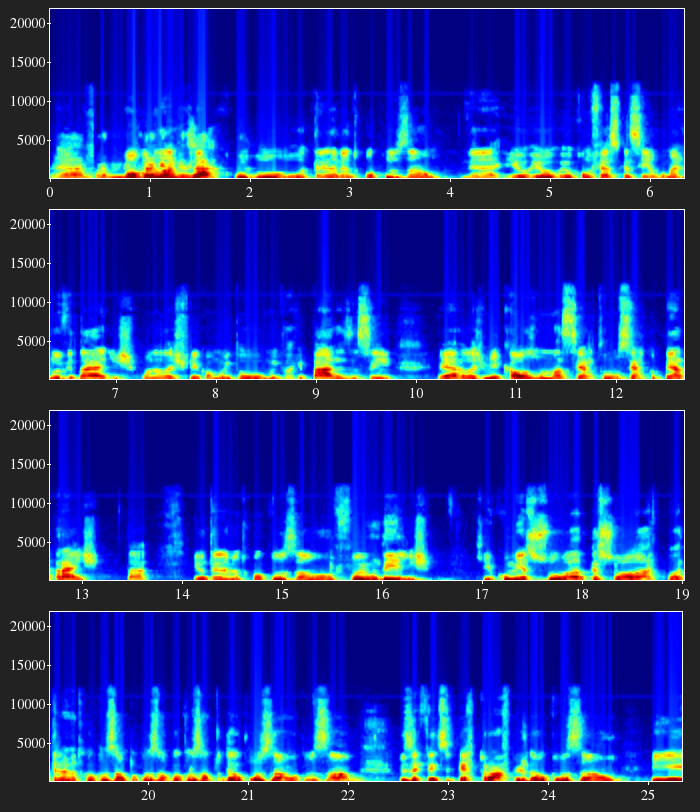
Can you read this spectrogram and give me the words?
né, é. para minimizar? O, o, o, treinamento conclusão, né, eu, eu, eu, confesso que assim, algumas novidades, quando elas ficam muito, muito ripadas, assim, é, elas me causam uma certa, um certo pé atrás. Tá? E o treinamento conclusão foi um deles que começou a pessoa, pô, treinamento conclusão, conclusão, conclusão, tudo é oclusão, oclusão, os efeitos hipertróficos da oclusão e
